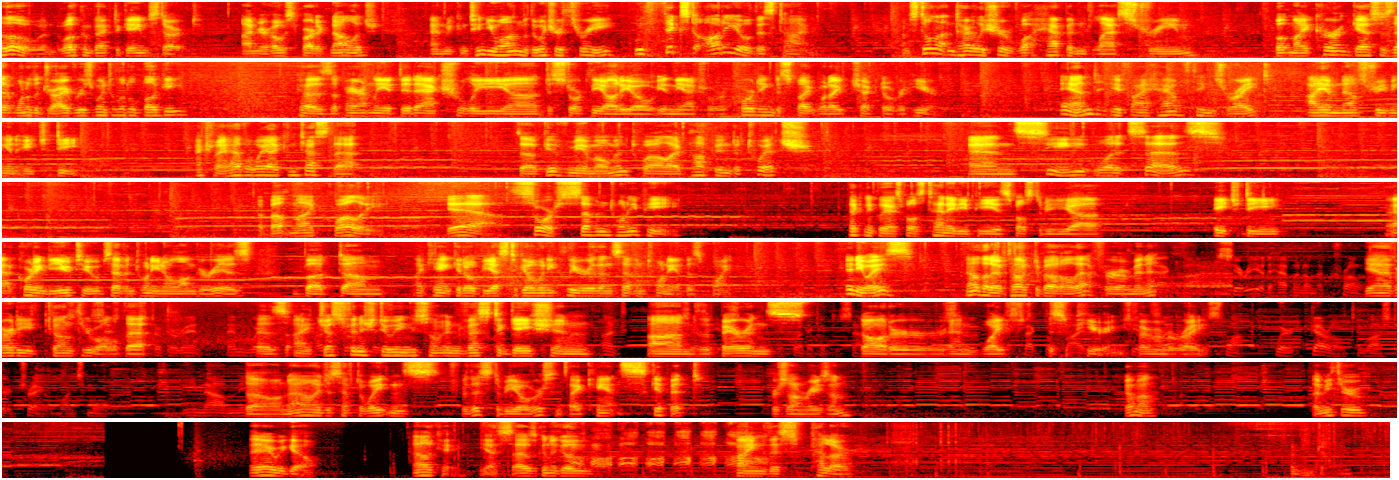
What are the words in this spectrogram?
Hello, and welcome back to Game Start. I'm your host, Bardic Knowledge, and we continue on with The Witcher 3 with fixed audio this time. I'm still not entirely sure what happened last stream, but my current guess is that one of the drivers went a little buggy, because apparently it did actually uh, distort the audio in the actual recording, despite what I checked over here. And, if I have things right, I am now streaming in HD. Actually, I have a way I can test that. So give me a moment while I pop into Twitch and see what it says about my quality. Yeah, source 720p. Technically, I suppose 1080p is supposed to be uh, HD. According to YouTube, 720 no longer is, but um, I can't get OBS to go any clearer than 720 at this point. Anyways, now that I've talked about all that for a minute, yeah, I've already gone through all of that, as I just finished doing some investigation on the Baron's daughter and wife disappearing, if I remember right. So now I just have to wait and for this to be over since I can't skip it for some reason. Come on. Let me through. There we go. Okay, yes, I was gonna go find this Peller.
